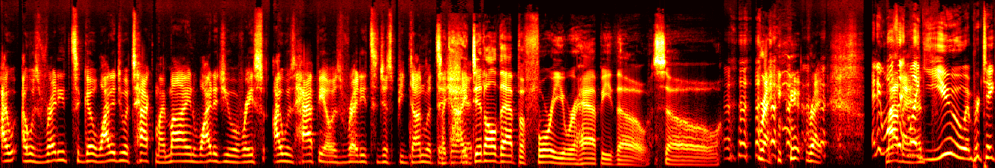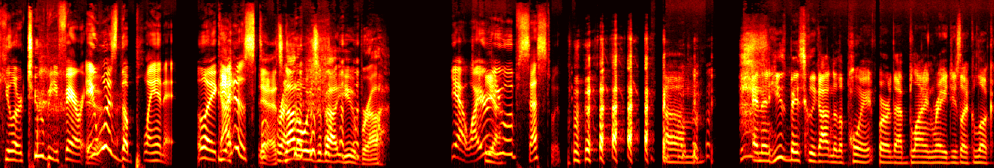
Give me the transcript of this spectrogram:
I, I was ready to go. Why did you attack my mind? Why did you erase? I was happy. I was ready to just be done with It's this. like I did all that before you were happy, though. So right, right. And it wasn't like you in particular, to be fair. It Yeah. was the planet. Like, I just. yeah, it's Right. not always about you, bruh. Yeah, why are Yeah. you obsessed with Um, and then he's basically gotten to the point where that blind rage. He's like, look,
